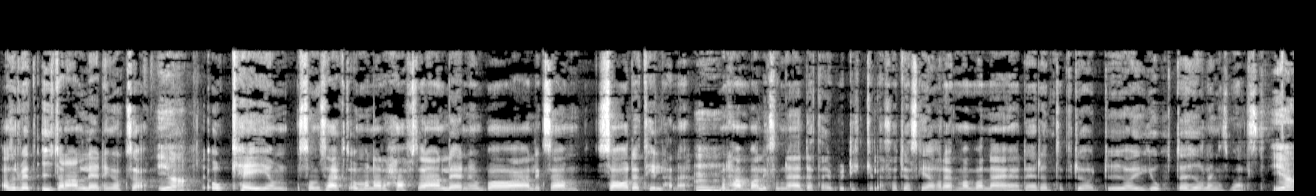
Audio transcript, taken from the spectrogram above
alltså du vet utan anledning också. Ja. Okej om, som sagt om man hade haft en anledning och bara liksom sa det till henne. Mm. Men han bara liksom nej detta är ridiculous att jag ska göra det. Man bara nej det är det inte för du har, du har ju gjort det hur länge som helst. Ja.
